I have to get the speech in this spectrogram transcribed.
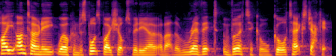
Hi, I'm Tony. Welcome to Sports Bike Shop's video about the Revit Vertical Gore-Tex jacket.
